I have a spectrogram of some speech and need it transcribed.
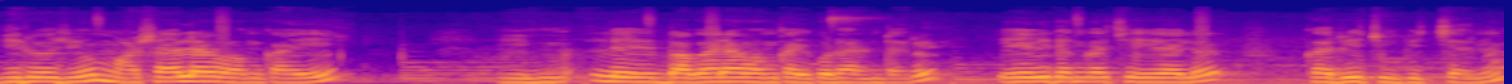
ఈరోజు మసాలా వంకాయ లే బగారా వంకాయ కూడా అంటారు. ఏ విధంగా చేయాలో కర్రీ చూపించాను.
